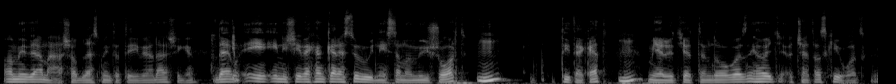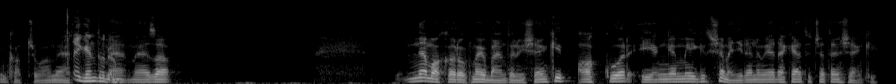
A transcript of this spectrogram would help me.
Amivel másabb lesz, mint a tévéadás, igen. De én, én is éveken keresztül úgy néztem a műsort, mm. titeket, mm. mielőtt jöttem dolgozni, hogy a chat az ki volt kapcsolva, mert, Igen, tudom. mert, mert ez a nem akarok megbántani senkit, akkor engem még semennyire nem érdekelt a chaten senki.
